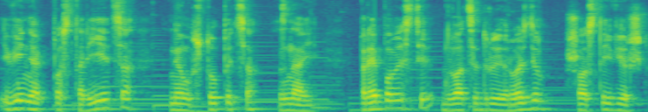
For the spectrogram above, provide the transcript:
і він, як постаріється, не уступиться з неї. Приповісті, 22 розділ, 6 вірш.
